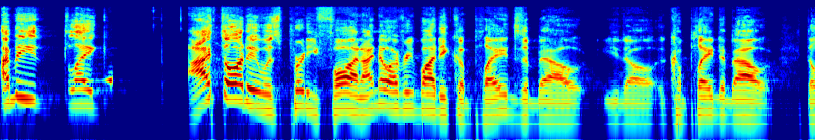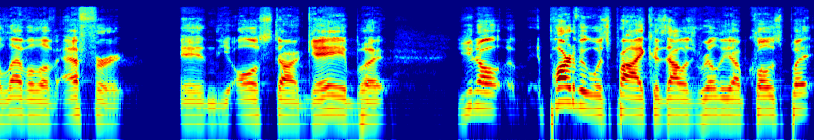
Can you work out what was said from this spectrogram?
I mean, like, I thought it was pretty fun. I know everybody complains about, you know, complained about the level of effort in the All Star game, but you know, part of it was probably because I was really up close. But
